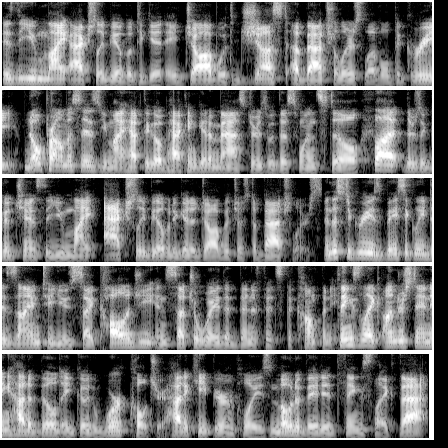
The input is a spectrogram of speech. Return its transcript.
is that you might actually be able to get a job with just a bachelor's level degree. No promises, you might have to go back and get a master's with this one still, but there's a good chance that you might actually be able to get a job with just a bachelor's. And this degree is basically designed to use psychology in such a way that benefits the company. Things like understanding how to build a good work culture, how to keep your employees motivated, things like that.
